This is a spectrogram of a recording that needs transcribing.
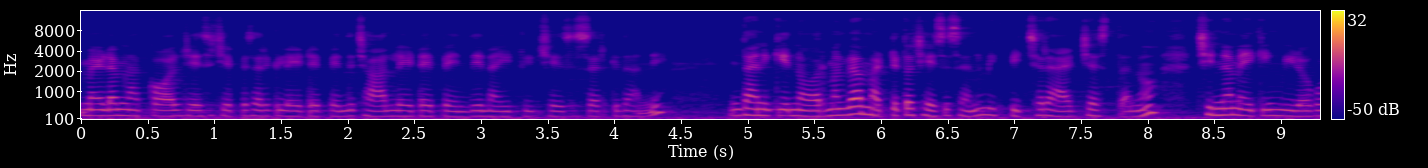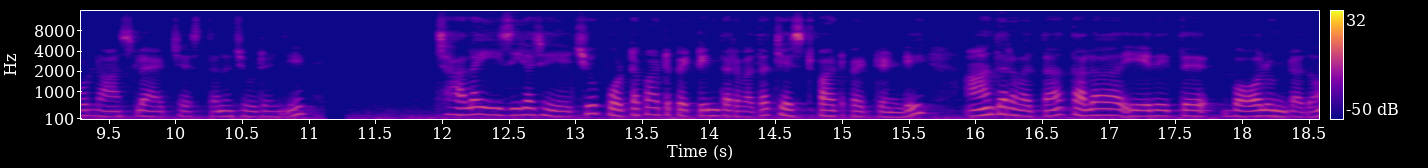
మేడం నాకు కాల్ చేసి చెప్పేసరికి లేట్ అయిపోయింది చాలా లేట్ అయిపోయింది నైట్ చేసేసరికి దాన్ని. దానికి నార్మల్గా మట్టితో చేసేసాను మీకు పిక్చర్ యాడ్ చేస్తాను. చిన్న మేకింగ్ వీడియో కూడా లాస్ట్లో యాడ్ చేస్తాను చూడండి. చాలా ఈజీగా చేయొచ్చు. పొట్టపాటు పెట్టిన తర్వాత చెస్ట్ పాటు పెట్టండి. ఆ తర్వాత తల ఏదైతే బాల్ ఉంటుందో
